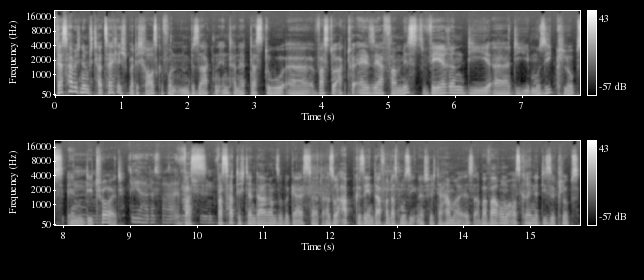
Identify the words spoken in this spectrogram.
Das habe ich nämlich tatsächlich über dich rausgefunden im besagten Internet, dass du, äh, was du aktuell sehr vermisst, wären die, äh, die Musikclubs in mhm. Detroit. Ja, das war immer was, schön. Was hat dich denn daran so begeistert? Also abgesehen davon, dass Musik natürlich der Hammer ist, aber warum ausgerechnet diese Clubs?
